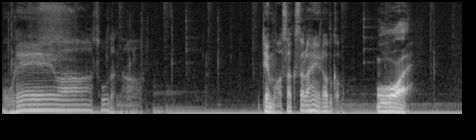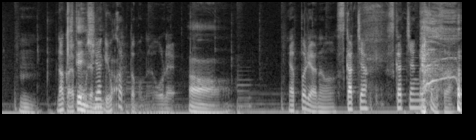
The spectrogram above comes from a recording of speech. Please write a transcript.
俺は、そうだな。でも浅草らへん選ぶかも。おいあうん。なんかやっぱ押んじゃねえか上良かったもんね、俺。あやっぱりあの、スカちゃん、スカちゃんがいつもさ、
